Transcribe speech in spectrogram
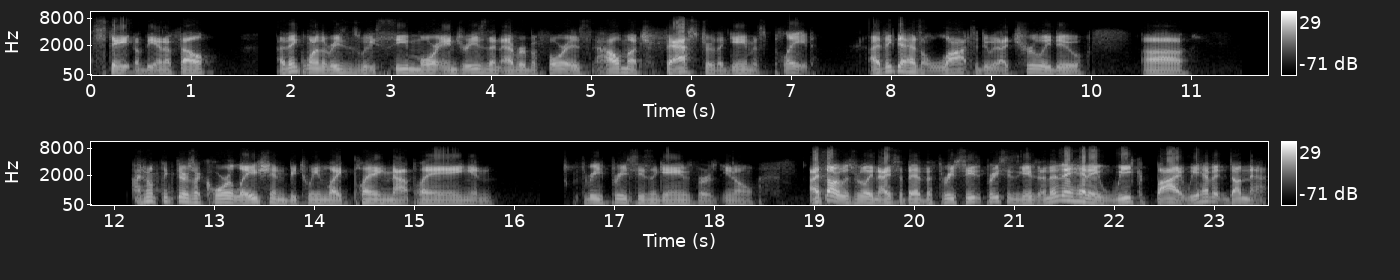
state of the NFL. I think one of the reasons we see more injuries than ever before is how much faster the game is played. I think that has a lot to do with it. I truly do. Uh, I don't think there's a correlation between like playing, not playing, and three preseason games versus you know. I thought it was really nice that they had the three preseason games and then they had a week bye. We haven't done that.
